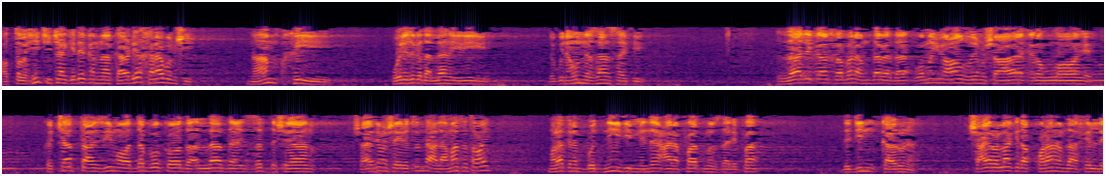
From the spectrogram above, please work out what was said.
او توحید چې چا کې ده کنه کار ډیر خراب هم شي نام خي ولې ځکه د الله نه یری د ګناهونو نه ځان ساتي ذالک خبر هم دغه دا ومن يعظم شعائر الله کچا تعظیم او ادب وکړه د الله د عزت د شیان شاعر مشایرتون د علامات توای مراتب بدنی دی من عرفات مزدلفه د دین کارونه شاعر الله کې د قران هم داخل له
